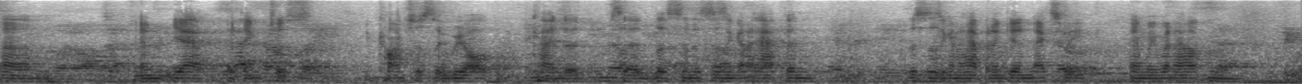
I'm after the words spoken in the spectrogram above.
Um, and yeah, I think just consciously we all kind of said, listen, this isn't going to happen. This isn't going to happen again next week. And we went out and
